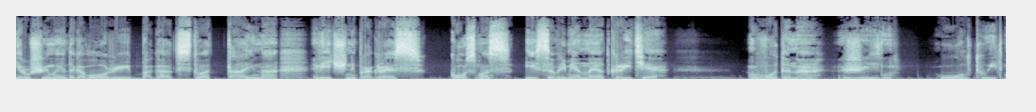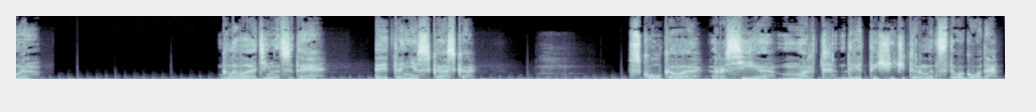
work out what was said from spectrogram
нерушимые договоры, богатство, тайна, вечный прогресс, космос и современное открытие. Вот она, жизнь. Уолт Уитмен. Глава одиннадцатая. Это не сказка. Сколково, Россия, март 2014 года.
